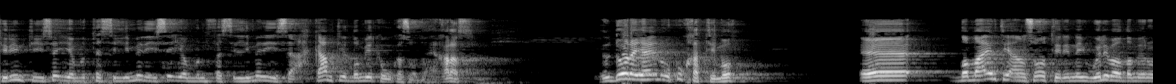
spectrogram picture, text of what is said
tirintiisa iyo mutasilnimadiisa iyo munfasilnimadiisa axkaamtii damiirka wuu ka soo baxay khalaas wuxuu doonayaa inuu ku khatimo damaa'irtii aan soo tirinay weliba damiiru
